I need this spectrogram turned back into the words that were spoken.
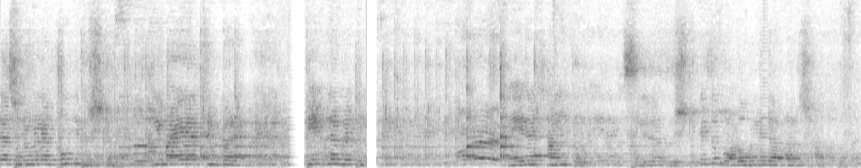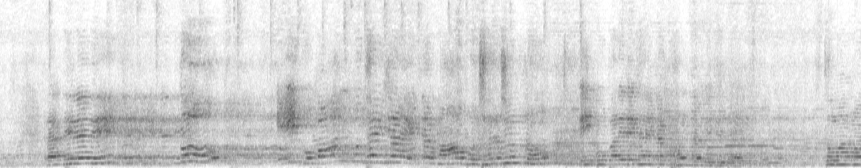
ছেলেরা ছোটবেলায় খুব দুষ্ট কি মায়েরা ঠিক করেন? ঠিক না বেটি মেয়েরা শান্ত, ছেলেরা দুষ্ট। কিন্তু বড় হলে আবার শান্ত রাধে রাধে। তো এই গোপাল কোথায় যায়? একটা মা বোঝার জন্য এই গোপালের এখানে একটা ঘণ্টা বেঁধে দেয়। তোমার মা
